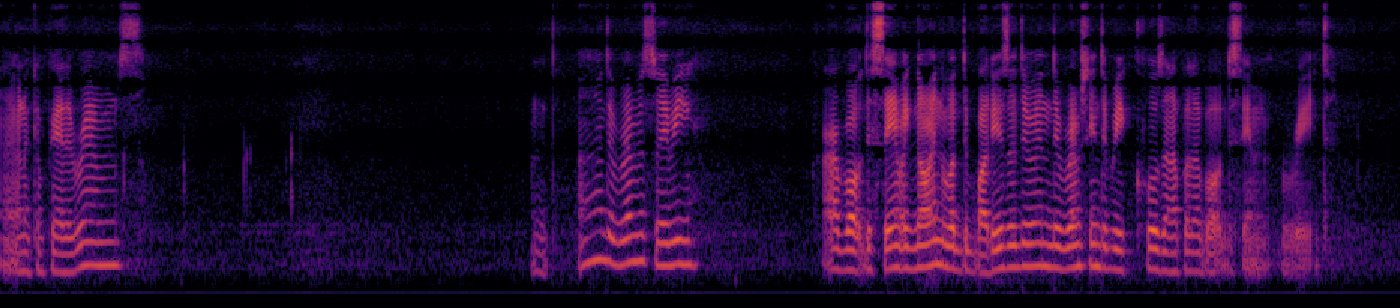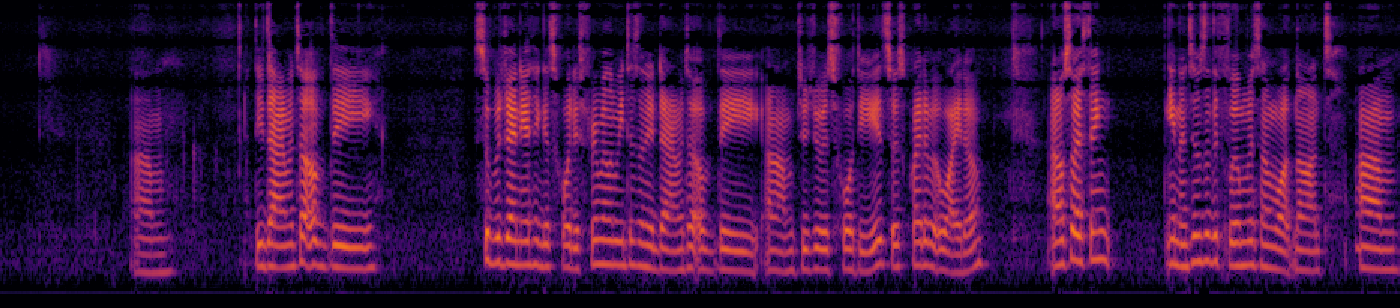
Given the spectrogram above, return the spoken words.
I'm gonna compare the rims. And uh, the rims maybe are about the same. Ignoring what the bodies are doing, the rims seem to be closing up at about the same rate. Um, the diameter of the Super Jennie, I think, is 43 millimeters, and the diameter of the um, Juju is 48, so it's quite a bit wider. And also, I think, you know, in terms of the firmness and whatnot, um,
